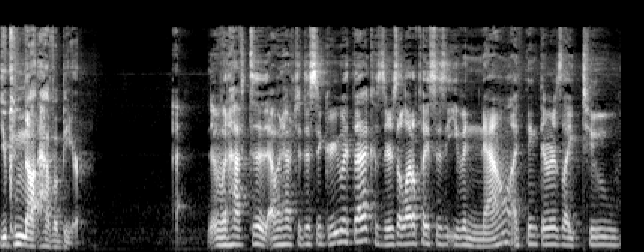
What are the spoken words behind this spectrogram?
You cannot have a beer. I would have to I would have to disagree with that because there's a lot of places even now. I think there was like two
